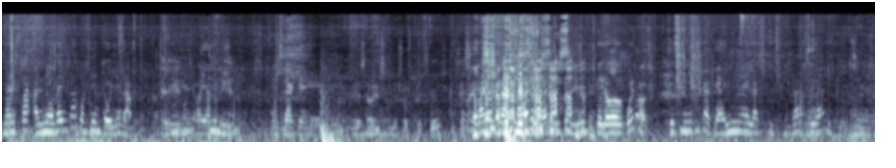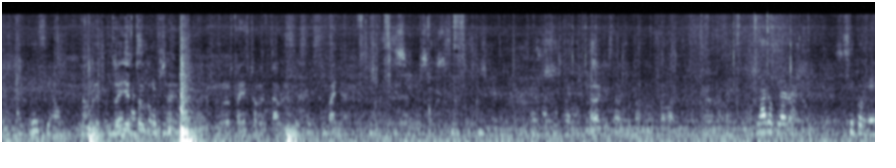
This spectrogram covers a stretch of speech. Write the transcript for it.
Ya está al 90% llega de Valladolid. O sea que Ya sabéis, con esos precios. Claro, claro, claro, sí. Pero bueno, ¿qué significa? Que hay una elasticidad real eh, al precio. No, hombre, es un es trayecto, así como que sabemos, funciona. son unos trayectos rentables en España. Entonces, bueno, Claro, claro. Sí, porque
